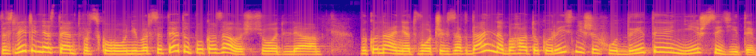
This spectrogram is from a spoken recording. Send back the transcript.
Дослідження Стенфордського університету показало, що для виконання творчих завдань набагато корисніше ходити, ніж сидіти.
